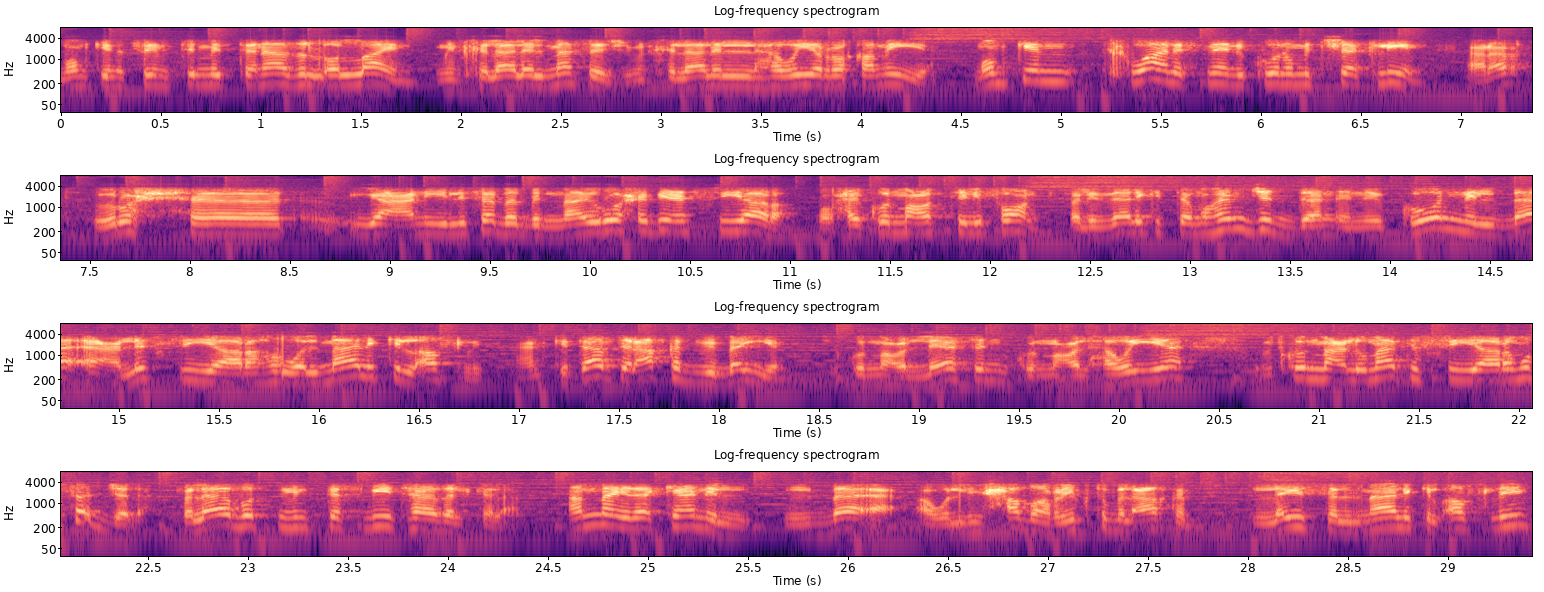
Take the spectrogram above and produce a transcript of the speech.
ممكن يصير يتم التنازل اونلاين من خلال ال message من خلال الهوية الرقمية. ممكن إخوان اثنين يكونوا متشاكلين عرفت؟ ويروح آه، يعني لسبب ما يروح يبيع السيارة وحيكون معه التليفون. فلذلك انت مهم جدا انه يكون البائع للسيارة هو المالك الأصلي. يعني كتابة العقد ببين يكون معه ال license يكون معه الهوية وبتكون معلومات السيارة مسجلة فلا بد من تثبيت هذا الكلام. أما إذا كان البائع أو اللي حضر يكتب العقد ليس المالك الأصلي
